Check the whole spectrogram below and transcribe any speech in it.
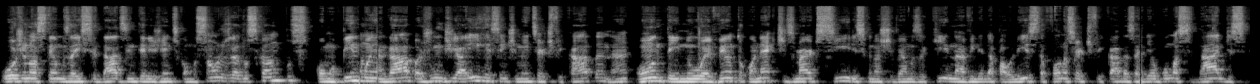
Hoje nós temos aí cidades inteligentes como São José dos Campos, como Pindamonhangaba, Jundiaí, recentemente certificada. Né? Ontem, no evento Connect Smart Cities, que nós tivemos aqui na Avenida Paulista, foram certificadas ali algumas cidades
